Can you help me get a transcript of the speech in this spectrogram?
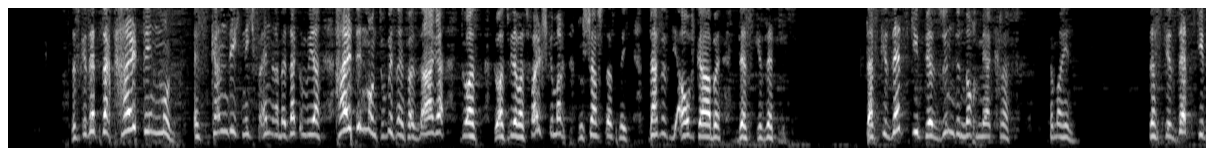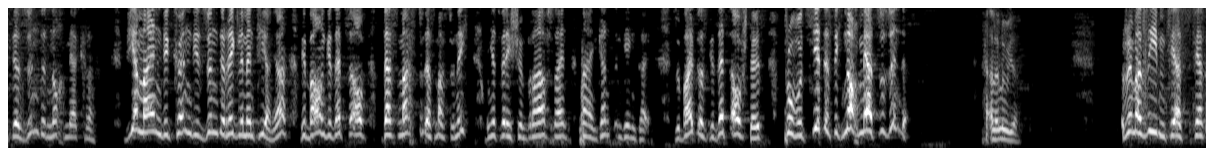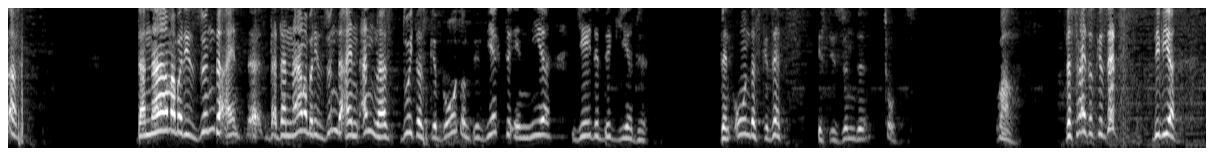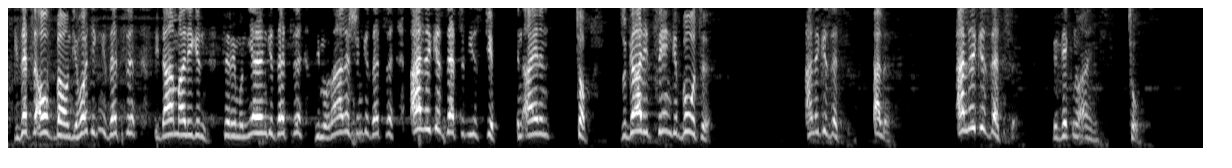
Das Gesetz sagt, halt den Mund. Es kann dich nicht verändern, aber es sagt immer wieder, halt den Mund. Du bist ein Versager, du hast, du hast wieder was falsch gemacht, du schaffst das nicht. Das ist die Aufgabe des Gesetzes. Das Gesetz gibt der Sünde noch mehr Kraft. Hör mal hin. Das Gesetz gibt der Sünde noch mehr Kraft. Wir meinen, wir können die Sünde reglementieren, ja? Wir bauen Gesetze auf, das machst du, das machst du nicht, und jetzt werde ich schön brav sein. Nein, ganz im Gegenteil. Sobald du das Gesetz aufstellst, provoziert es dich noch mehr zur Sünde. Halleluja. Römer 7, Vers, Vers 8. Da nahm aber die Sünde ein, äh, da, da nahm aber die Sünde einen Anlass durch das Gebot und bewirkte in mir jede Begierde. Denn ohne das Gesetz ist die Sünde tot. Wow. Das heißt, das Gesetz, die wir Gesetze aufbauen, die heutigen Gesetze, die damaligen zeremoniellen Gesetze, die moralischen Gesetze, alle Gesetze, die es gibt, in einen Topf. Sogar die zehn Gebote. Alle Gesetze. Alle. Alle Gesetze bewirken nur eins. Tod.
